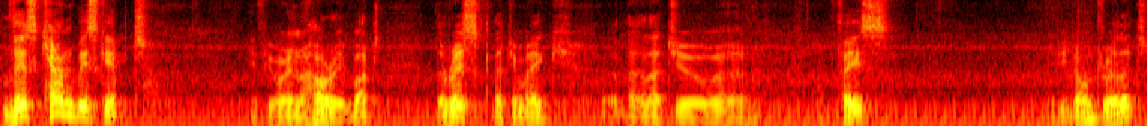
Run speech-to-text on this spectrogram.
This can be skipped if you are in a hurry, but the risk that you make, uh, that you uh, face, if you don't drill it,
